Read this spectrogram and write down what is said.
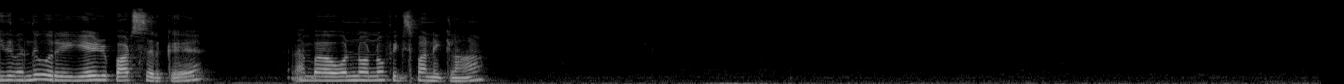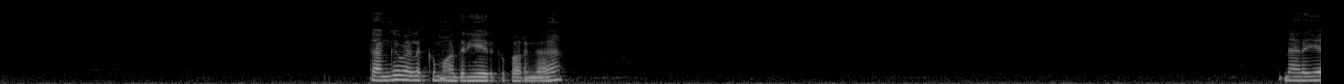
இது வந்து ஒரு ஏழு பார்ட்ஸ் இருக்குது நம்ம ஒன்று ஒன்றும் ஃபிக்ஸ் பண்ணிக்கலாம். தங்க விளக்கு மாதிரியே இருக்கு பாருங்கள் நிறைய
